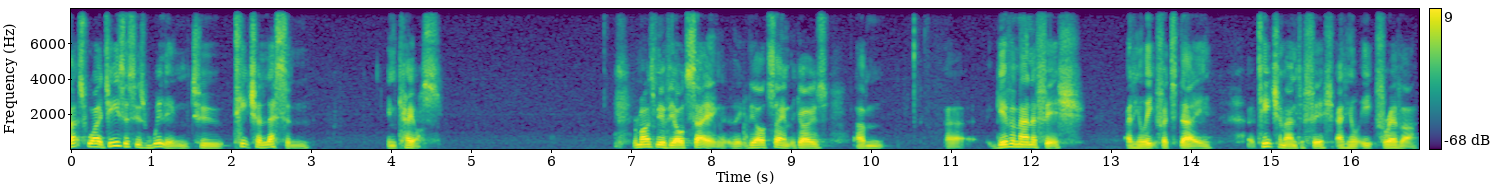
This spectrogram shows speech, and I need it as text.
That's why Jesus is willing to teach a lesson in chaos. Reminds me of the old saying, the, the old saying that goes, um, uh, "Give a man a fish, and he'll eat for today. Teach a man to fish, and he'll eat forever."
